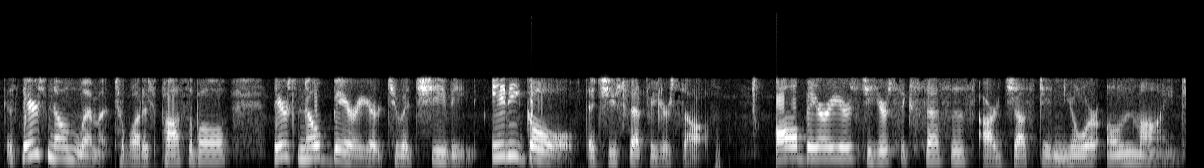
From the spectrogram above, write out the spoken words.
Because there's no limit to what is possible. There's no barrier to achieving any goal that you set for yourself. All barriers to your successes are just in your own mind.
